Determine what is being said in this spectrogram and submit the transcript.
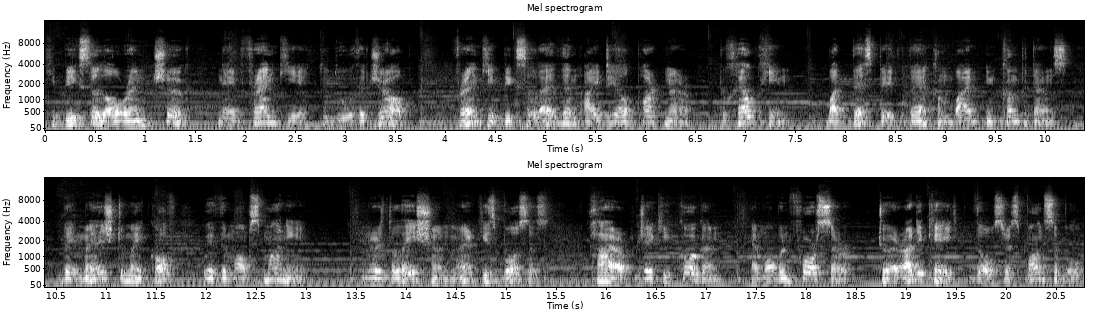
he picks a low-rank chook named Frankie to do the job. Frankie picks a less than ideal partner to help him but despite their combined incompetence, they managed to make off with the mob's money. In retaliation, Markie's bosses hire Jackie Cogan, a mob enforcer, to eradicate those responsible.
